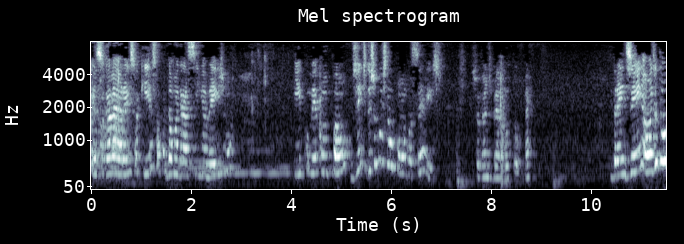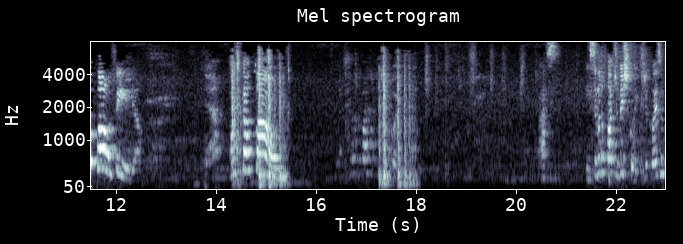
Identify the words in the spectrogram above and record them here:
É isso, galera. Isso aqui é só pra dar uma gracinha mesmo. e comer com pão. Gente, deixa eu mostrar o pão a vocês. Deixa eu ver onde Brenda botou, né? Brendinha, onde tá o pão, filha? Onde tá o pão? Assim. Em cima do pote de biscoito, de coisa.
